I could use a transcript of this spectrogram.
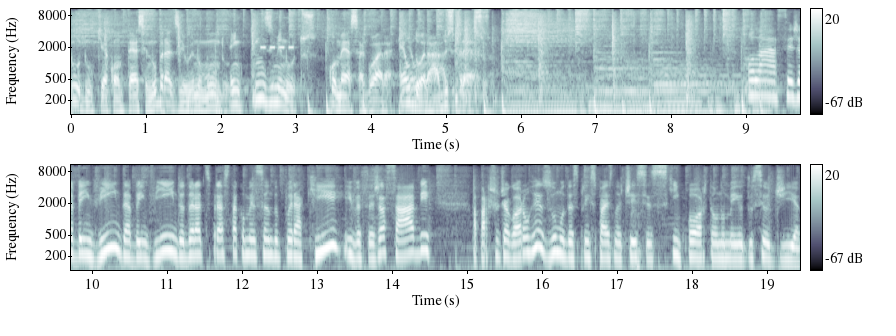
Tudo o que acontece no Brasil e no mundo em 15 minutos. Começa agora Eldorado Expresso. Olá, seja bem-vinda, bem-vindo. Eldorado Expresso está começando por aqui e você já sabe. A partir de agora, um resumo das principais notícias que importam no meio do seu dia.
